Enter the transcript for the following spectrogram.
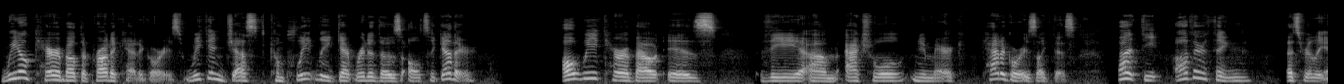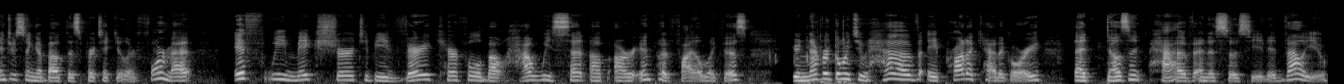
We don't care about the product categories. We can just completely get rid of those altogether. All we care about is the um, actual numeric categories like this. But the other thing that's really interesting about this particular format, if we make sure to be very careful about how we set up our input file like this, you're never going to have a product category that doesn't have an associated value.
